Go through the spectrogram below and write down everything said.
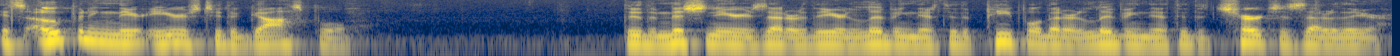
It's opening their ears to the gospel through the missionaries that are there living there, through the people that are living there, through the churches that are there.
